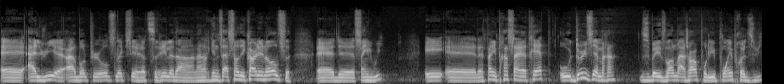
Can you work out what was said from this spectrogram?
euh, à lui, Albert Pujols, là, qui s'est retiré là, dans, dans l'organisation des Cardinals de Saint-Louis. Et maintenant, il prend sa retraite au deuxième rang du baseball majeur pour les points produits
